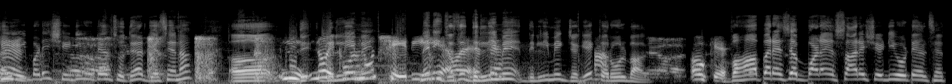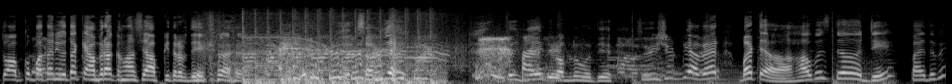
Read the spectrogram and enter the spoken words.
कई बड़े शेडी होटल्स होते हैं जैसे ना दिल्ली में नहीं जैसे दिल्ली में दिल्ली में एक जगह है, करोल बाग। ओके वहाँ पर ऐसे बड़े सारे शेडी होटल्स हैं तो आपको पता नहीं होता कैमरा कहाँ से आपकी तरफ़ देख रहा है। समझे? तो ये प्रॉब्लम होती है। So you should be aware but how was the day by the way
